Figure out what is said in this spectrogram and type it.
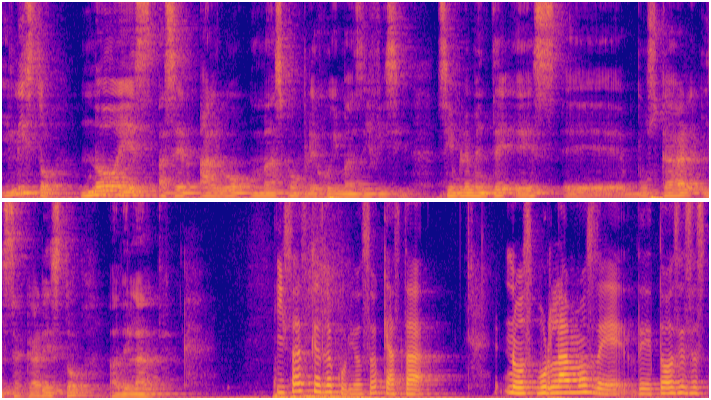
y, y, listo. No es hacer algo más complejo y más difícil. Simplemente es eh, buscar y sacar esto adelante. Y sabes qué es lo curioso? Que hasta nos burlamos de, de todos esos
